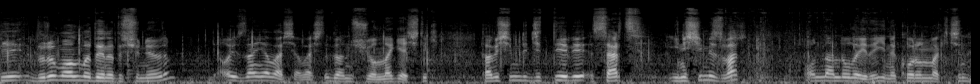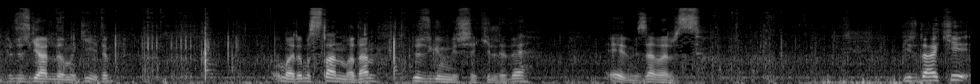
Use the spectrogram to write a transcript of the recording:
bir durum olmadığını düşünüyorum. O yüzden yavaş yavaş da dönüş yoluna geçtik. Tabii şimdi ciddi bir sert inişimiz var. Ondan dolayı da yine korunmak için rüzgarlığımı giydim. Umarım ıslanmadan düzgün bir şekilde de evimize varırız. Bir dahaki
